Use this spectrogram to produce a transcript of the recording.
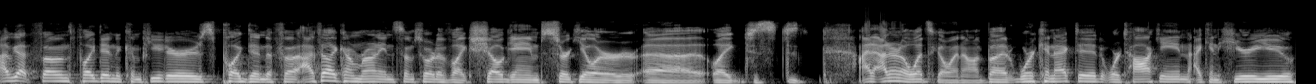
I've got phones plugged into computers, plugged into phone. I feel like I'm running some sort of like shell game, circular, uh, like just, just I, I don't know what's going on, but we're connected. We're talking. I can hear you.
